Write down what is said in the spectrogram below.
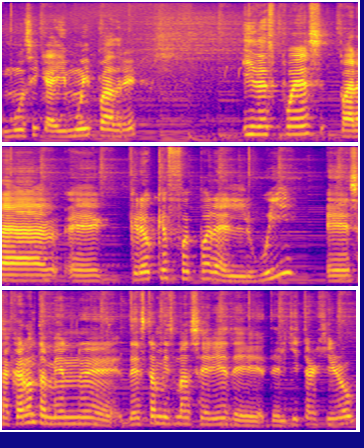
música ahí muy padre. Y después, para, eh, creo que fue para el Wii, sacaron también de esta misma serie del Guitar Hero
